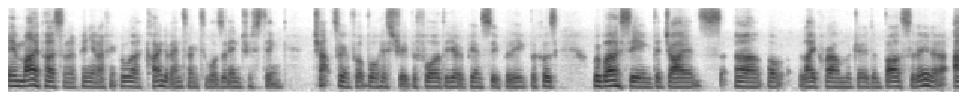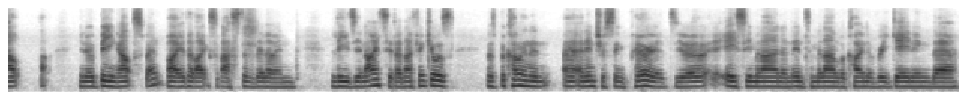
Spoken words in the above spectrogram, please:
in my personal opinion, I think we were kind of entering towards an interesting chapter in football history before the European Super League because we were seeing the giants uh, like Real Madrid and Barcelona out, uh, you know, being outspent by the likes of Aston Villa and Leeds United, and I think it was was becoming an an interesting period. You know, AC Milan and Inter Milan were kind of regaining their,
